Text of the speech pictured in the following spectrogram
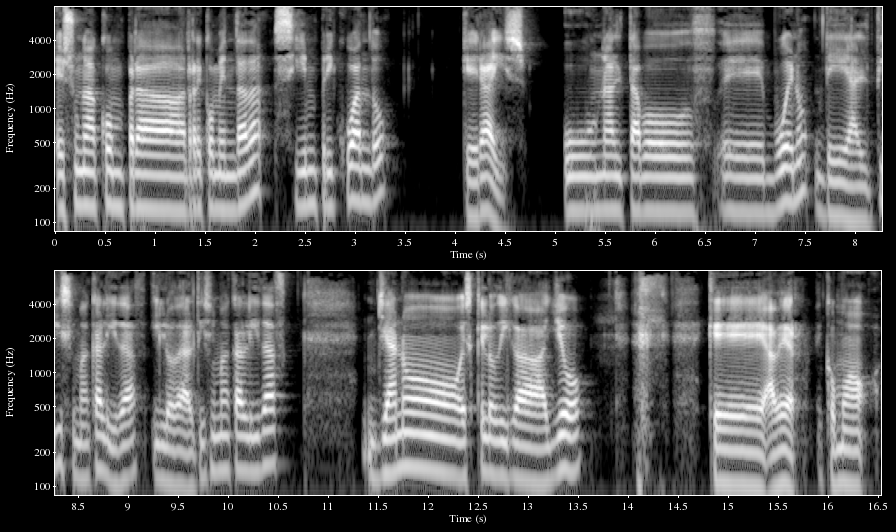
es una compra recomendada siempre y cuando queráis un altavoz eh, bueno de altísima calidad y lo de altísima calidad ya no es que lo diga yo, que a ver, como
